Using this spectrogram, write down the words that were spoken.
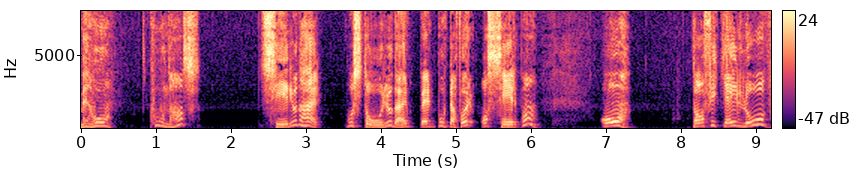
Men hun, kona hans ser jo det her, hun står jo der bortafor og ser på, og da fikk jeg lov,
